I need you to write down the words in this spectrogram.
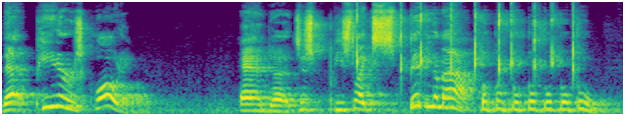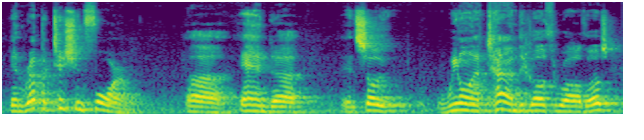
that Peter's quoting. And uh, just he's like spitting them out, boom, boom, boom, boom, boom, boom, boom, in repetition form. Uh, and, uh, and so we don't have time to go through all those,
